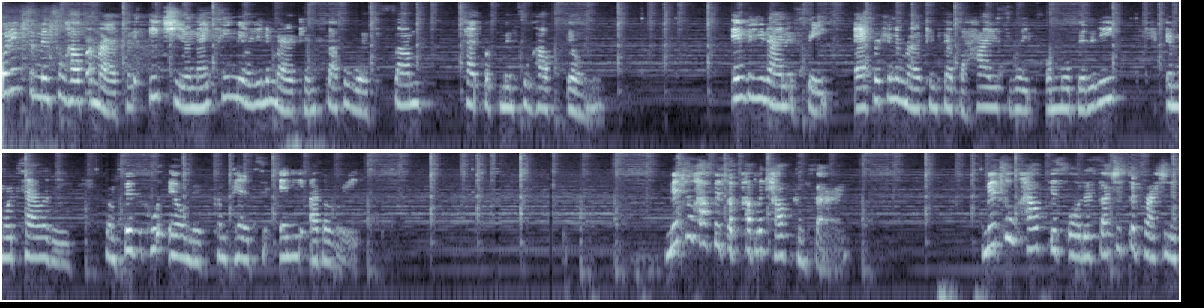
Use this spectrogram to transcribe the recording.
According to Mental Health America, each year 19 million Americans suffer with some type of mental health illness. In the United States, African Americans have the highest rates of morbidity and mortality from physical illness compared to any other race. Mental health is a public health concern. Mental health disorders such as depression is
